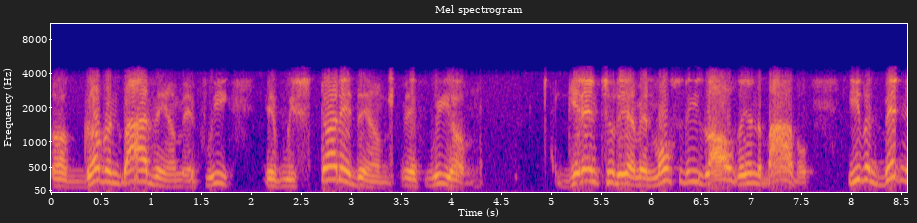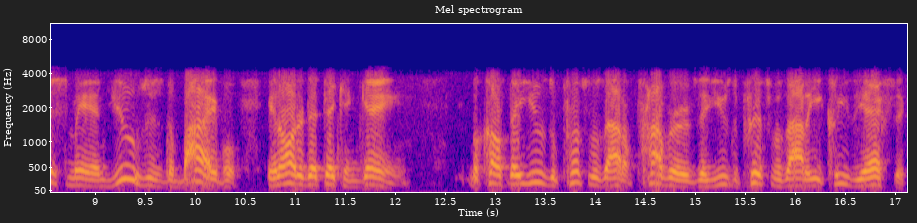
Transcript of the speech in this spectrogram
are governed by them, if we if we study them, if we um, get into them, and most of these laws are in the Bible. Even businessmen uses the Bible in order that they can gain, because they use the principles out of Proverbs, they use the principles out of Ecclesiastic,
